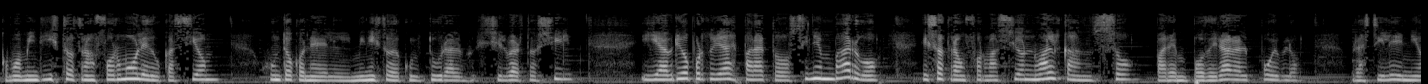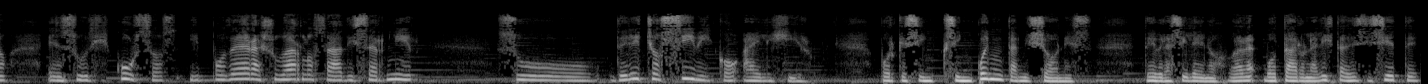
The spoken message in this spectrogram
Como ministro transformó la educación junto con el ministro de Cultura Gilberto Gil y abrió oportunidades para todos. Sin embargo, esa transformación no alcanzó para empoderar al pueblo brasileño en sus discursos y poder ayudarlos a discernir su derecho cívico a elegir, porque 50 millones de brasileños votaron la lista 17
